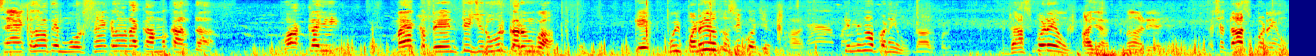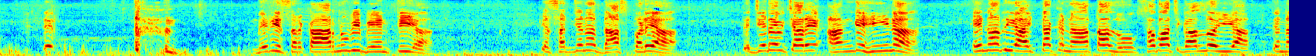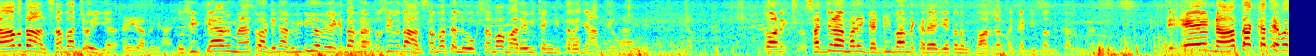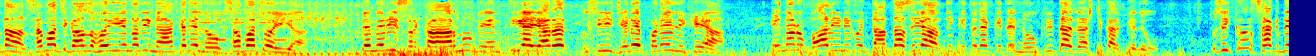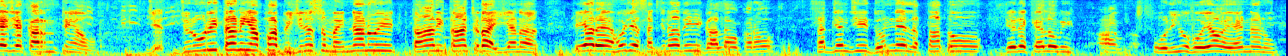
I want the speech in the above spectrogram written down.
ਸਾਈਕਲਾਂ ਤੇ ਮੋਟਰਸਾਈਕਲਾਂ ਦਾ ਕੰਮ ਕਰਦਾ। ਵਾਕਈ ਮੈਂ ਇੱਕ ਬੇਨਤੀ ਜ਼ਰੂਰ ਕਰੂੰਗਾ ਕਿ ਕੋਈ ਪੜ੍ਹੇ ਹੋ ਤੁਸੀਂ ਕੁਝ? ਕਿੰਨੀਆਂ ਪੜ੍ਹੇ ਹੋ? 10 ਪੜੇ 10 ਪੜ੍ਹੇ ਹੋ? ਆ ਜਾ ਨਾ ਅੜਿਆ ਜਾ। ਅੱਛਾ 10 ਪੜ੍ਹੇ ਹੋ। ਤੇ ਮੇਰੀ ਸਰਕਾਰ ਨੂੰ ਵੀ ਬੇਨਤੀ ਆ ਕਿ ਸੱਜਣਾ 10 ਪੜ੍ਹਿਆ ਤੇ ਜਿਹੜੇ ਵਿਚਾਰੇ ਅੰਗਹੀਣ ਆ ਇਹਨਾਂ ਦੀ ਅੱਜ ਤੱਕ ਨਾ ਤਾਂ ਲੋਕ ਸਭਾ 'ਚ ਗੱਲ ਹੋਈ ਆ ਤੇ ਨਾ ਵਿਧਾਨ ਸਭਾ 'ਚ ਹੋਈ ਆ। ਸਹੀ ਗੱਲ ਹੈ ਹਾਂਜੀ। ਤੁਸੀਂ ਕਿਹਾ ਵੀ ਮੈਂ ਤੁਹਾਡੀ ਨਾਲ ਵੀਡੀਓ ਵੇਖਦਾ ਫਿਰ ਤੁਸੀਂ ਵਿਧਾਨ ਸਭਾ ਤੇ ਲੋਕ ਸਭਾ ਬਾਰੇ ਵੀ ਚੰਗੀ ਤਰ੍ਹਾਂ ਜਾਣਦੇ ਹੋ। ਤੁਹਾਡੀ ਸੱਜਣਾ ਮੜੀ ਗੱਡੀ ਬੰਦ ਕਰਿਆ ਜੇ ਤੈਨੂੰ ਬਾਲਾ ਤਾਂ ਗੱਡੀ ਬੰਦ ਕਰ ਦਿੰਦਾ ਤੇ ਇਹ ਨਾ ਤਾਂ ਕਦੇ ਵਿਧਾਨ ਸਭਾ 'ਚ ਗੱਲ ਹੋਈ ਇਹਨਾਂ ਦੀ ਨਾ ਕਦੇ ਲੋਕ ਸਭਾ 'ਚ ਹੋਈ ਆ। ਤੇ ਮੇਰੀ ਸਰਕਾਰ ਨੂੰ ਬੇਨਤੀ ਆ ਯਾਰ ਤੁਸੀਂ ਜਿਹੜੇ ਪੜ੍ਹੇ ਲਿਖੇ ਆ ਇਹਨਾਂ ਨੂੰ ਬਾਹਲੀ ਨਹੀਂ ਕੋਈ ਦਾਦਾ ਹਜ਼ਾਰ ਦੀ ਕਿਤੇ ਨਾ ਕਿਤੇ ਨੌਕਰੀ ਤਾਂ ਅਰੈਸਟ ਕਰਕੇ ਦਿਓ। ਤੁਸੀਂ ਕਰ ਸਕਦੇ ਜੇ ਕਰਨ ਤੇ ਆਓ। ਜੇ ਜ਼ਰੂਰੀ ਤਾਂ ਨਹੀਂ ਆਪਾਂ ਬਿਜ਼ਨਸਮੈਨਾਂ ਨੂੰ ਹੀ ਤਾਂ ਦੀ ਤਾਂ ਚੜਾਈ ਜਾਣਾ ਤੇ ਯਾਰ ਇਹੋ ਜਿਹੇ ਸੱਜਣਾ ਦੀ ਵੀ ਗੱਲ ਉਹ ਕਰੋ। ਸੱਜਣ ਜੀ ਦੋਨੇ ਲੱਤਾਂ ਤੋਂ ਜਿਹੜੇ ਕਹਿ ਲੋ ਵੀ ਪੋਲੀਓ ਹੋਇਆ ਹੋਇਆ ਇਹਨਾਂ ਨੂੰ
